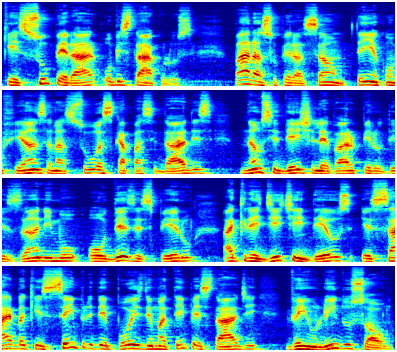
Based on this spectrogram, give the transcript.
que superar obstáculos. Para a superação, tenha confiança nas suas capacidades, não se deixe levar pelo desânimo ou desespero, acredite em Deus e saiba que sempre depois de uma tempestade vem um lindo sol.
